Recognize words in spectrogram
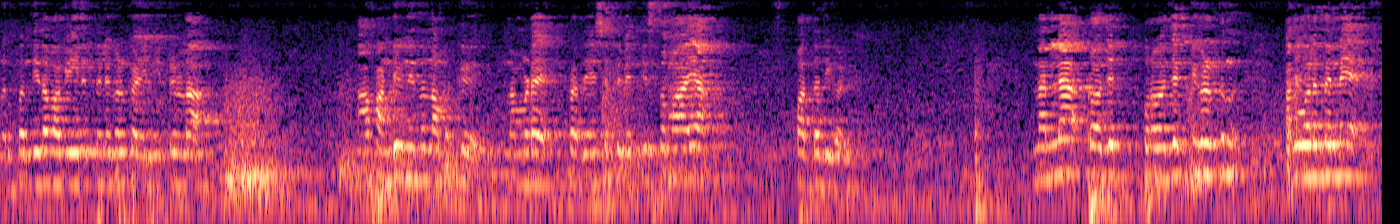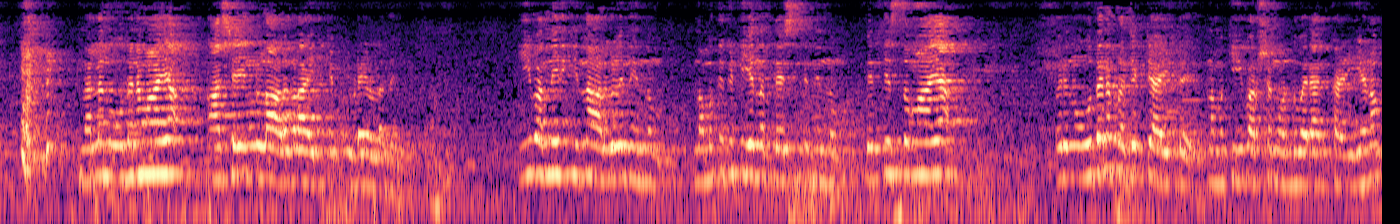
നിർബന്ധിത വകയിരുത്തലുകൾ കഴിഞ്ഞിട്ടുള്ള ആ ഫണ്ടിൽ നിന്ന് നമുക്ക് നമ്മുടെ പ്രദേശത്ത് വ്യത്യസ്തമായ പദ്ധതികൾ. നല്ല പ്രോജക്ട് പ്രോജക്റ്റുകൾക്ക് അതുപോലെ തന്നെ നല്ല നൂതനമായ ആശയങ്ങളുള്ള ആളുകളായിരിക്കും ഇവിടെയുള്ളത്. ഈ വന്നിരിക്കുന്ന ആളുകളിൽ നിന്നും നമുക്ക് കിട്ടിയ നിർദ്ദേശത്തിൽ നിന്നും വ്യത്യസ്തമായ ഒരു നൂതന പ്രൊജക്റ്റായിട്ട് നമുക്ക് ഈ വർഷം കൊണ്ടുവരാൻ കഴിയണം.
